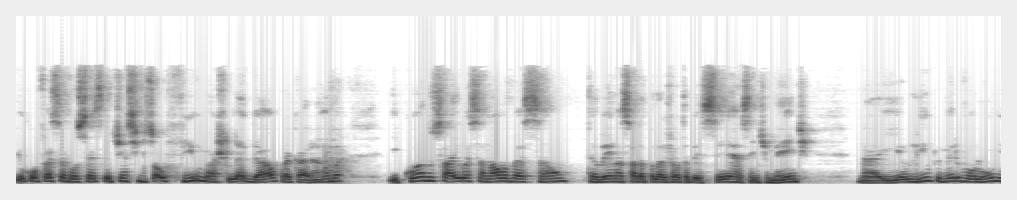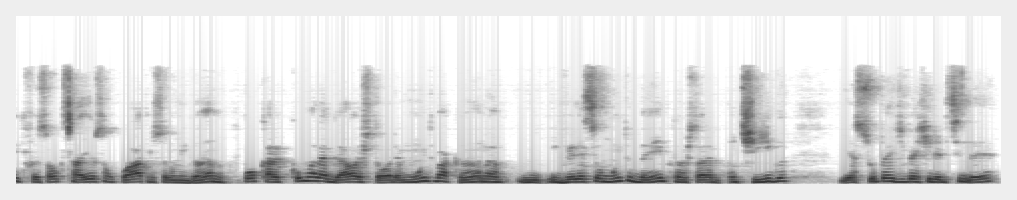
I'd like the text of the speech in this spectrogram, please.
E eu confesso a vocês que eu tinha assistido só o filme, eu acho legal pra caramba. E quando saiu essa nova versão, também lançada pela JBC recentemente, né, e eu li o primeiro volume, que foi só o que saiu, são quatro, se eu não me engano. Pô, cara, como é legal a história, é muito bacana, envelheceu muito bem, porque é uma história antiga e é super divertida de se ler.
